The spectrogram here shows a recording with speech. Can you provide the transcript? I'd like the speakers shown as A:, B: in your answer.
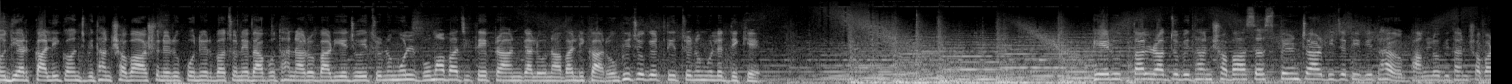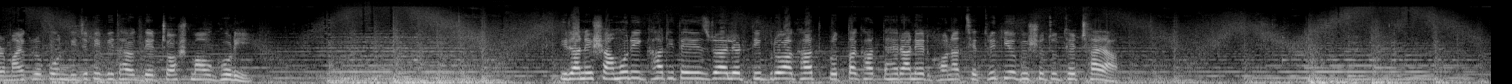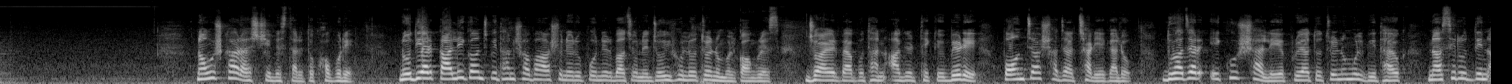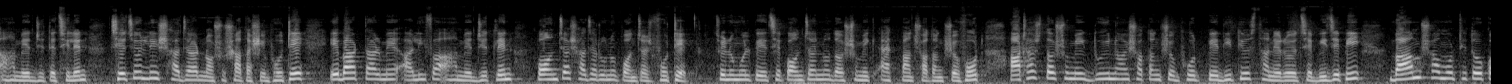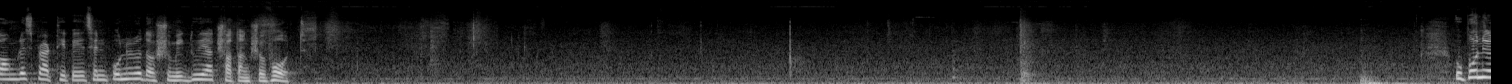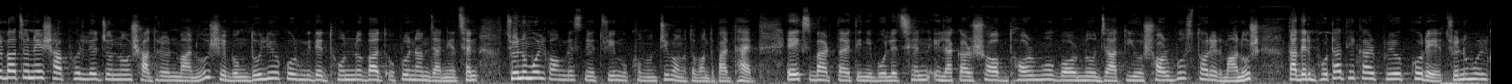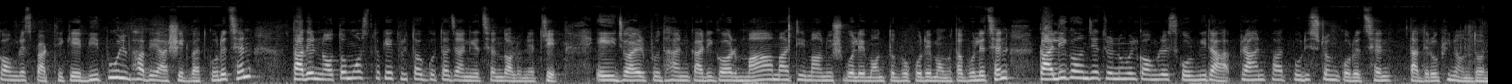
A: নদিয়ার কালীগঞ্জ বিধানসভা আসনের উপনির্বাচনে ব্যবধান আরও বাড়িয়ে জয়ী তৃণমূল, বোমাবাজিতে প্রাণ গেল নাবালিকার। অভিযোগের তীর তৃণমূলের দিকে। ফের উত্তাল রাজ্য বিধানসভা, সাসপেন্ড চার বিজেপি বিধায়ক। ভাঙল বিধানসভার মাইক্রোফোন, বিজেপি বিধায়কদের চশমা ও ঘড়ি। ইরানের সামরিক ঘাঁটিতে ইসরায়েলের তীব্র আঘাত, প্রত্যাঘাত তেহরানের ঘনাচ্ছে তৃতীয় বিশ্বযুদ্ধের ছায়া। নমস্কার আসছি বিস্তারিত খবরে। নদিয়ার কালীগঞ্জ বিধানসভা আসনের উপনির্বাচনে জয়ী হল তৃণমূল কংগ্রেস। জয়ের ব্যবধান আগের থেকে বেড়ে পঞ্চাশ হাজার ছাড়িয়ে গেল। দু হাজার একুশ সালে প্রয়াত তৃণমূল বিধায়ক নাসির উদ্দিন আহমেদ জিতেছিলেন ছেচল্লিশ হাজার নশো সাতাশি ভোটে। এবার তার মেয়ে আলিফা আহমেদ জিতলেন পঞ্চাশ হাজার উনপঞ্চাশ ভোটে। তৃণমূল পেয়েছে পঞ্চান্ন দশমিক এক পাঁচ শতাংশ ভোট। আঠাশ দশমিক দুই নয় শতাংশ ভোট পেয়ে দ্বিতীয় স্থানে রয়েছে বিজেপি। বাম সমর্থিত কংগ্রেস প্রার্থী পেয়েছেন পনেরো দশমিক দুই এক শতাংশ ভোট। উপনির্বাচনের সাফল্যের জন্য সাধারণ মানুষ এবং দলীয় কর্মীদের ধন্যবাদ ও প্রণাম জানিয়েছেন তৃণমূল কংগ্রেস নেত্রী মুখ্যমন্ত্রী মমতা বন্দ্যোপাধ্যায়। এক্স বার্তায় তিনি বলেছেন, এলাকার সব ধর্ম, বর্ণ জাতীয় সর্বস্তরের মানুষ তাদের ভোটাধিকার প্রয়োগ করে তৃণমূল কংগ্রেস প্রার্থীকে বিপুলভাবে আশীর্বাদ করেছেন। তাদের নতমস্তকে কৃতজ্ঞতা জানিয়েছেন দলনেত্রী। এই জয়ের প্রধান কারিগর মা মাটি মানুষ বলে মন্তব্য করে মমতা বলেছেন। কালীগঞ্জে তৃণমূল কংগ্রেস কর্মীরা প্রাণপাত পরিশ্রম করেছেন তাদের অভিনন্দন।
